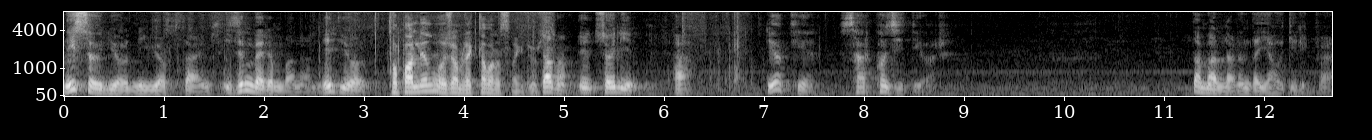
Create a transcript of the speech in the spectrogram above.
ne söylüyor New York Times? İzin verin bana. Ne diyor? Toparlayalım mı hocam reklam arasına gidiyoruz. Tamam, e, söyleyeyim. Ha. Diyor ki Sarkozy diyor. Damarlarında Yahudilik var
